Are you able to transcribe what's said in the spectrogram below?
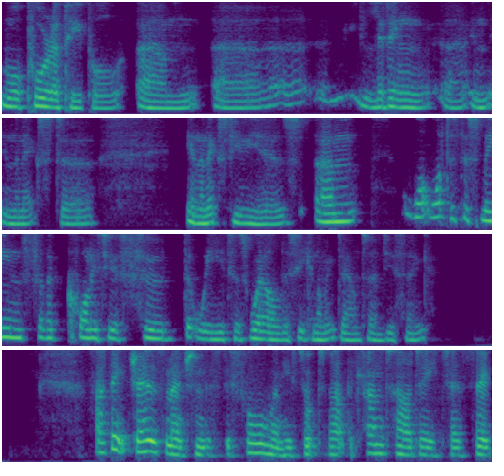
more poorer people um, uh, living uh, in in the next uh, in the next few years. Um, what, what does this mean for the quality of food that we eat as well, this economic downturn, do you think? I think Joe's mentioned this before when he's talked about the Kantar data. So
